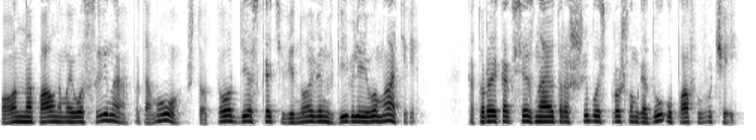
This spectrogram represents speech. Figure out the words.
«Он напал на моего сына, потому что тот, дескать, виновен в гибели его матери, которая, как все знают, расшиблась в прошлом году, упав в ручей.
